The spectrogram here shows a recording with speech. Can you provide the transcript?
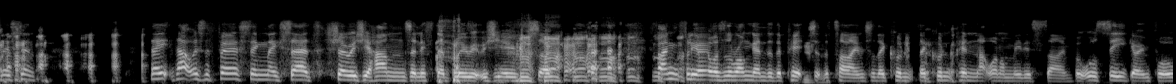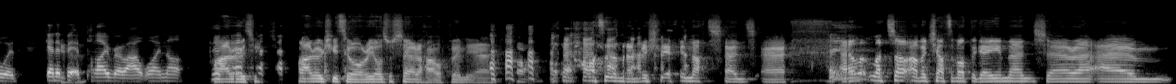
Listen, they, that was the first thing they said. Show us your hands, and if they're blue, it was you. So, thankfully, I was the wrong end of the pitch at the time, so they couldn't they couldn't pin that one on me this time. But we'll see going forward. Get a bit of pyro out. Why not? pyro, pyro tutorials with Sarah Halpin, yeah. Part of the membership in that sense. Uh, uh, let's have a chat about the game then, Sarah. Um,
